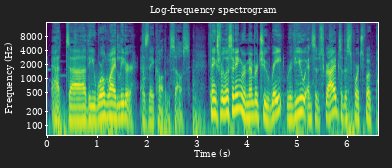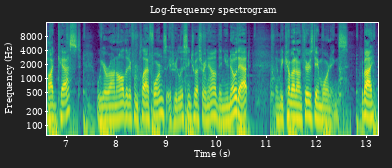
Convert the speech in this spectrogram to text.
at uh, the worldwide leader, as they call themselves. Thanks for listening. Remember to rate, review, and subscribe to the Sportsbook podcast. We are on all the different platforms. If you're listening to us right now, then you know that. And we come out on Thursday mornings. Goodbye.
